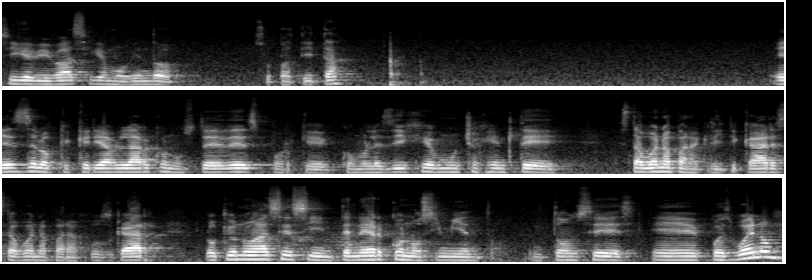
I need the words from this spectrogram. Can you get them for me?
Sigue viva, sigue moviendo su patita. es de lo que quería hablar con ustedes porque como les dije mucha gente está buena para criticar, está buena para juzgar lo que uno hace sin tener conocimiento. Entonces, eh, pues bueno,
